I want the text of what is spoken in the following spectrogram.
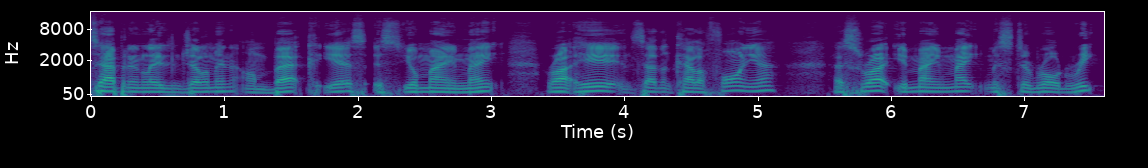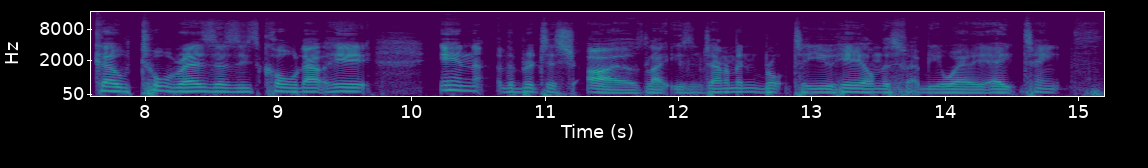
What's happening, ladies and gentlemen? I'm back. Yes, it's your main mate right here in Southern California. That's right, your main mate, Mr. Rodrigo Torres, as he's called out here in the British Isles, ladies and gentlemen. Brought to you here on this February 18th,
